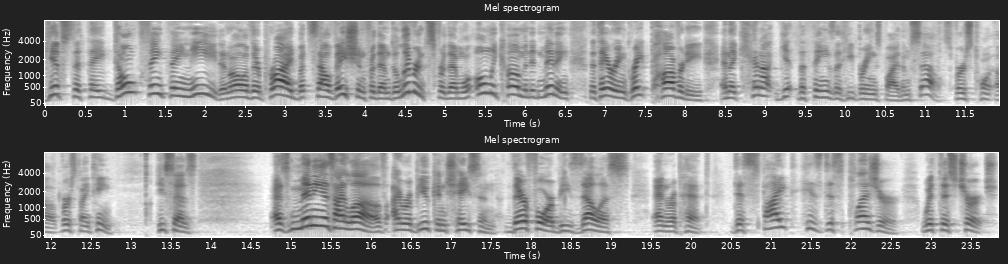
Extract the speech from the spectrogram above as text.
Gifts that they don't think they need in all of their pride, but salvation for them, deliverance for them will only come in admitting that they are in great poverty and they cannot get the things that He brings by themselves. Verse, uh, verse 19, He says, As many as I love, I rebuke and chasten. Therefore, be zealous and repent. Despite His displeasure, with this church.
